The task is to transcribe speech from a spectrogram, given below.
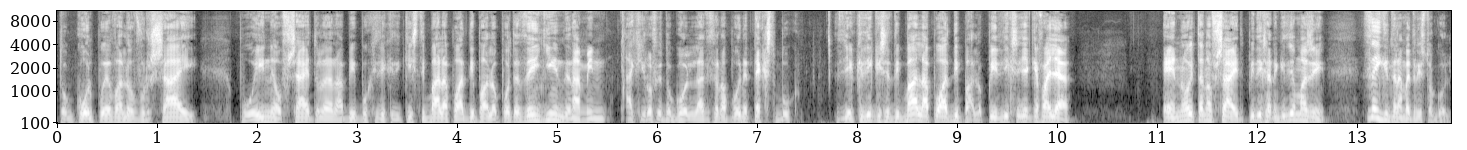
το γκολ που έβαλε ο Βρουσάη, που είναι offside το Λαραμπή που έχει διεκδικήσει την μπάλα από αντίπαλο, οπότε δεν γίνεται να μην ακυρωθεί τον γκολ. Δηλαδή θέλω να πω είναι textbook. Διεκδίκησε την μπάλα από αντίπαλο, πήδηξε για κεφαλιά. Ενώ ήταν offside, πήδηξαν και δύο μαζί. Δεν γίνεται να μετρήσει τον γκολ.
